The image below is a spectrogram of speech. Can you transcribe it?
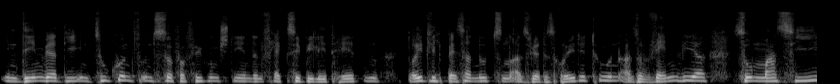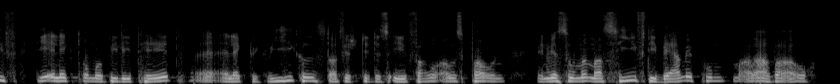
indem wir die in Zukunft uns zur Verfügung stehenden Flexibilitäten deutlich besser nutzen, als wir das heute tun. Also wenn wir so massiv die Elektromobilität, äh, Electric Vehicles, dafür steht das EV, ausbauen, wenn wir so massiv die Wärmepumpen aber auch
